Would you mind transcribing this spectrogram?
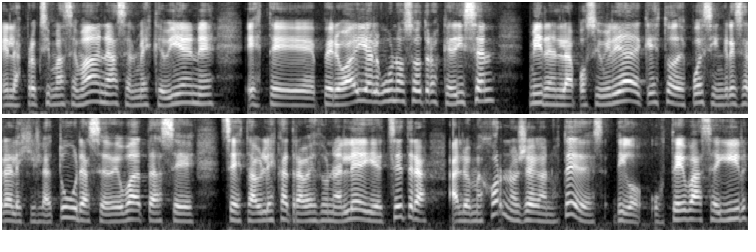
en las próximas semanas, el mes que viene, este, pero hay algunos otros que dicen, miren, la posibilidad de que esto después ingrese a la legislatura, se debata, se, se establezca a través de una ley, etcétera, a lo mejor no llegan ustedes. Digo, usted va a seguir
